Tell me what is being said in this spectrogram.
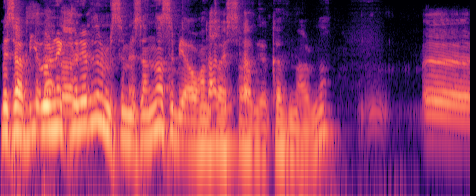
Mesela bir Mesela örnek örnek- verebilir misin? Mesela nasıl bir avantaj Tabii, sağlıyor kadınlar buna? Ee,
